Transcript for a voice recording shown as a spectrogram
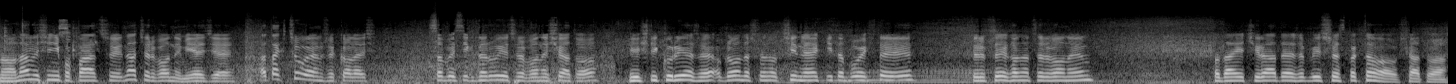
No, nawet się nie popatrzy, na czerwonym jedzie. A tak czułem, że koleś sobie zignoruje czerwone światło. Jeśli kurierze oglądasz ten odcinek i to byłeś ty, który przejechał na czerwonym, to daję ci radę, żebyś respektował światła,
